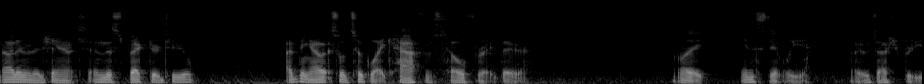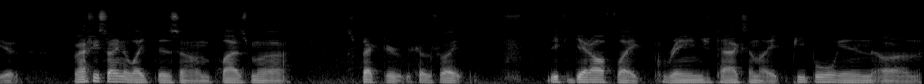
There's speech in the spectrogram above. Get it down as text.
Not even a chance. And the Spectre too. I think I also took like half of health right there. Like, instantly. It was actually pretty good. I'm actually starting to like this um, Plasma Spectre because, like, you could get off, like, range attacks and, like, people in, um,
